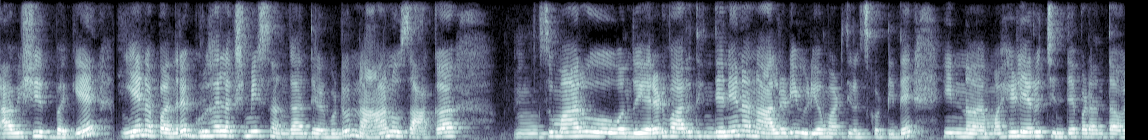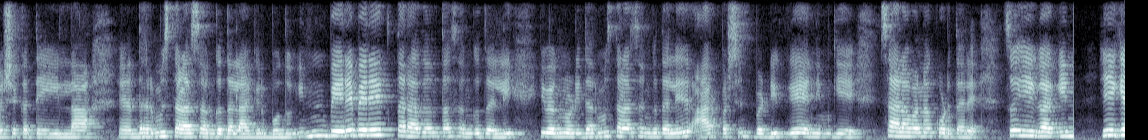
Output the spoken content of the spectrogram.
ಆ, ವಿಷಯದ ಬಗ್ಗೆ. ಏನಪ್ಪ ಅಂದರೆ ಗೃಹಲಕ್ಷ್ಮಿ ಸಂಘ ಅಂತ ಹೇಳ್ಬಿಟ್ಟು ನಾನು ಸಾಕ ಸುಮಾರು ಒಂದು ಎರಡು ವಾರದ ಹಿಂದೆನೇ ನಾನು ಆಲ್ರೆಡಿ ವಿಡಿಯೋ ಮಾಡಿ ತಿಳಿಸ್ಕೊಟ್ಟಿದ್ದೆ. ಇನ್ನು ಮಹಿಳೆಯರು ಚಿಂತೆ ಪಡೋಂಥ ಅವಶ್ಯಕತೆ ಇಲ್ಲ. ಧರ್ಮಸ್ಥಳ ಸಂಘದಲ್ಲಾಗಿರ್ಬೋದು ಇನ್ನು ಬೇರೆ ಬೇರೆ ಥರದಂಥ ಸಂಘದಲ್ಲಿ. ಇವಾಗ ನೋಡಿ, ಧರ್ಮಸ್ಥಳ ಸಂಘದಲ್ಲಿ ಆರು ಪರ್ಸೆಂಟ್ ಬಡ್ಡಿಗೆ ನಿಮಗೆ ಸಾಲವನ್ನು ಕೊಡ್ತಾರೆ. ಸೊ ಹೀಗಾಗಿ ಹೀಗೆ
